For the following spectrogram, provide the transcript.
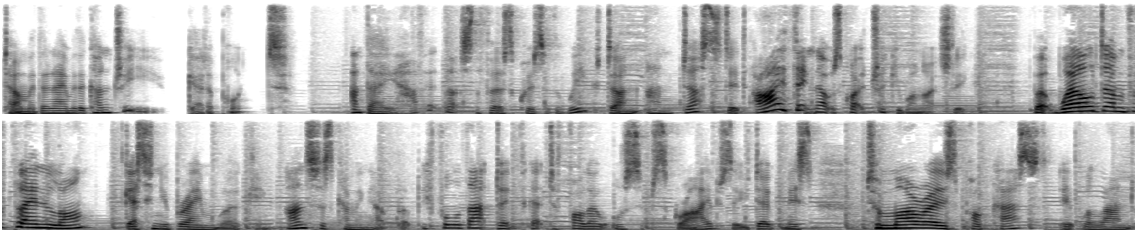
Tell me the name of the country, you get a point. And there you have it. That's the first quiz of the week, done and dusted. I think that was quite a tricky one, actually. But well done for playing along, getting your brain working. Answers coming up. But before that, don't forget to follow or subscribe so you don't miss tomorrow's podcast. It will land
